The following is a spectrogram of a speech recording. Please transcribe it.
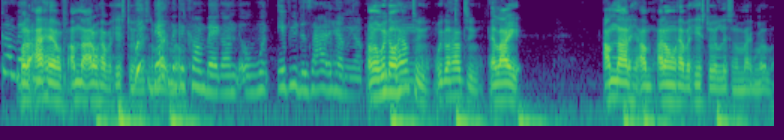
can come back. But I have, I'm not, I don't have a history of We listening to Mac definitely could come back on uh, when, if you decide to have me on. I mean, we're gonna have to. We're gonna have to. And like, I'm not. I'm, I don't have a history of listening to Mac Miller.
